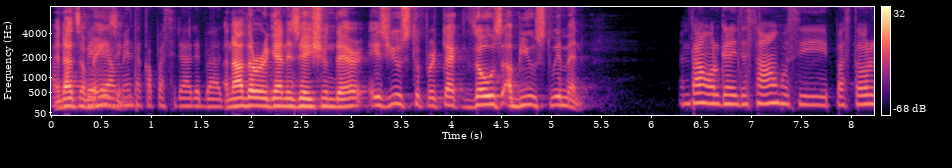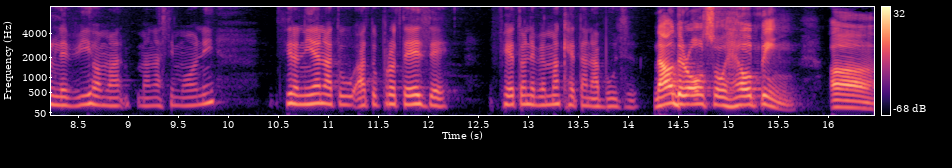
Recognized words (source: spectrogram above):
and that's amazing. Aumenta a capacidade ba. Another organization there is used to protect those abused women. Então, organização husi pastor Levi ho ma- mana Simone, sirania tu atu feto ne bema ketan abuso. Now they're also helping uh,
